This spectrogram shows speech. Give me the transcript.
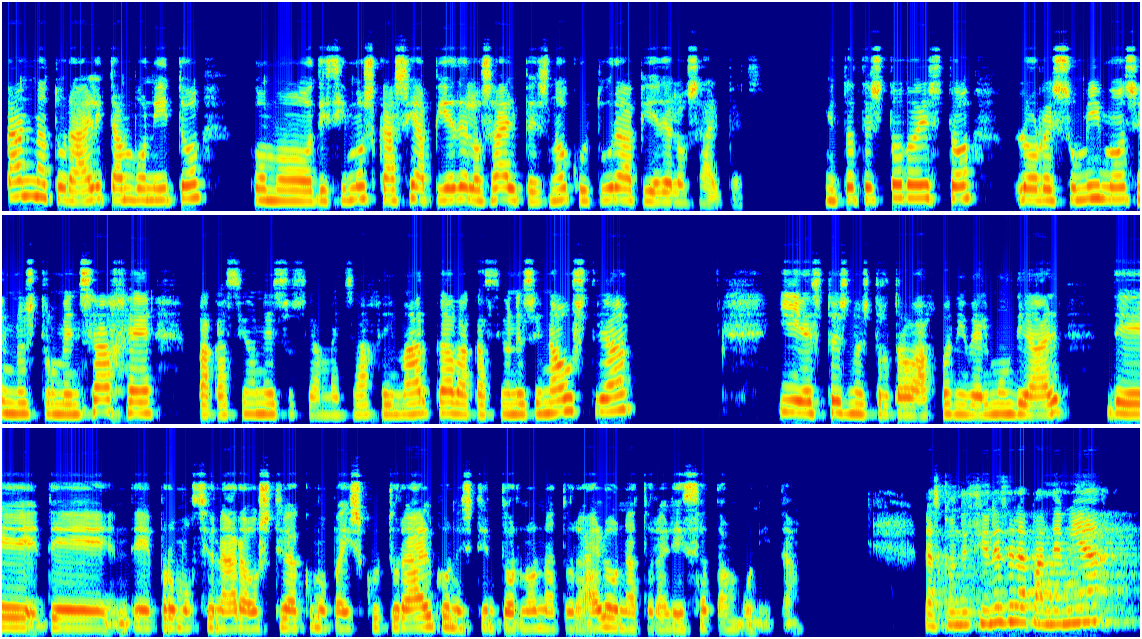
tan natural y tan bonito como decimos, casi a pie de los Alpes, ¿no? Cultura a pie de los Alpes. Entonces, todo esto lo resumimos en nuestro mensaje, vacaciones, o sea, mensaje y marca, vacaciones en Austria. Y esto es nuestro trabajo a nivel mundial de, promocionar Austria como país cultural con este entorno natural o naturaleza tan bonita. Las condiciones de la pandemia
